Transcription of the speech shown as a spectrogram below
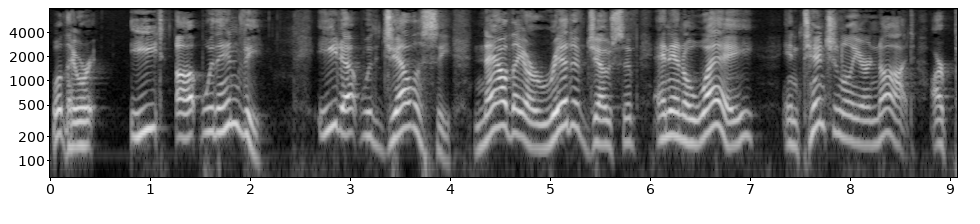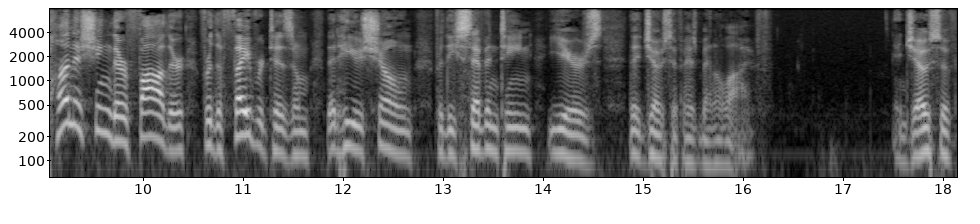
Well, they were eat up with envy, eat up with jealousy. Now they are rid of Joseph, and in a way, intentionally or not, are punishing their father for the favoritism that he has shown for the 17 years that Joseph has been alive. And Joseph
